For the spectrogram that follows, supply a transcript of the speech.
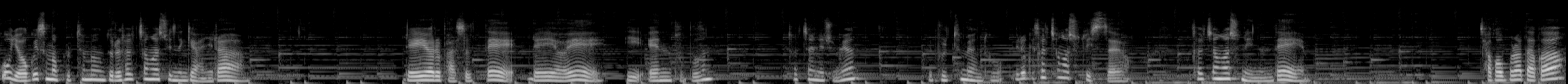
꼭 여기서만 불투명도를 설정할 수 있는 게 아니라 레이어를 봤을 때 레이어의 이 N 부분 설정해주면 이 불투명도 이렇게 설정할 수도 있어요. 설정할 수는 있는데 작업을 하다가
